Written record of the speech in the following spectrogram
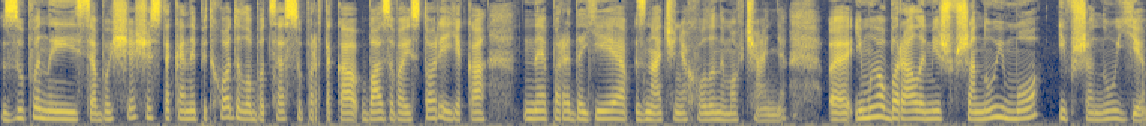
зупинись або ще щось таке не підходило, бо це супер така базова історія, яка не передає значення хвилини мовчання. Е, і ми обирали між вшануймо і вшанує.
